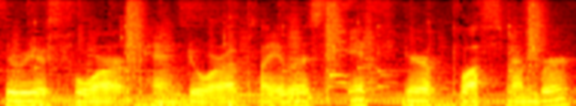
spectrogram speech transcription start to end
three or four Pandora playlists if you're a Plus member.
